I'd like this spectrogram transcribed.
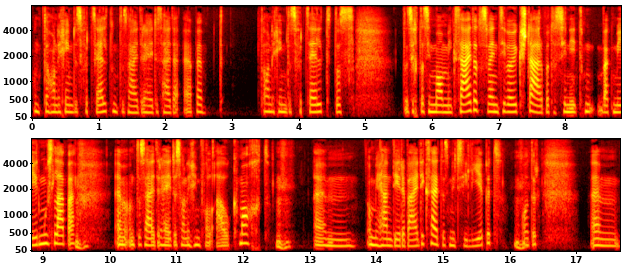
und da habe ich ihm das erzählt und dann sagt er, hey, das hat eben, habe ich ihm das erzählt, dass, dass ich das in Mami gesagt habe, dass wenn sie will sterben, dass sie nicht wegen mir muss leben. Ähm, und da sagt er, hey, das habe ich im Fall auch gemacht. Mhm. Ähm, und wir haben ihr beide gesagt, dass wir sie lieben, oder? Ähm,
